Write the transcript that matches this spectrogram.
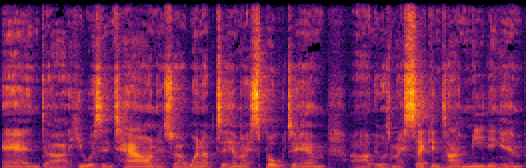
And uh, he was in town, and so I went up to him. I spoke to him. Uh, it was my second time meeting him,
